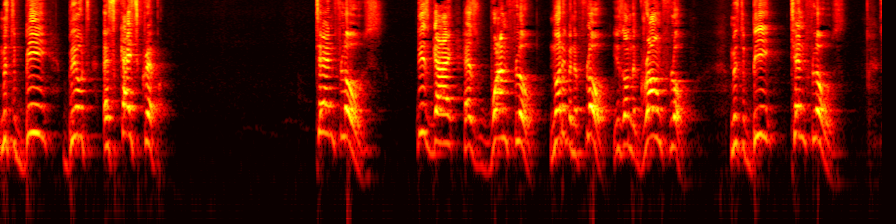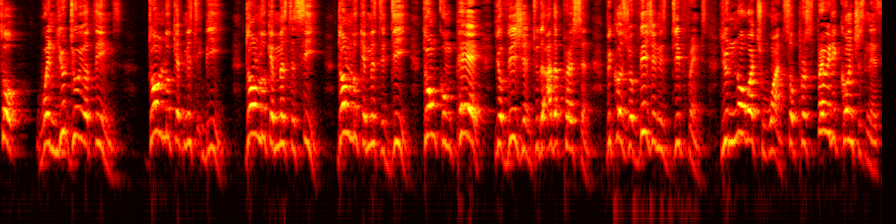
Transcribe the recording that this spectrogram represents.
Mr. B built a skyscraper. 10 floors. This guy has one floor, not even a floor. He's on the ground floor. Mr. B, 10 floors. So when you do your things, don't look at Mr. B. Don't look at Mr. C. Don't look at Mr. D. Don't compare your vision to the other person because your vision is different. You know what you want. So prosperity consciousness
